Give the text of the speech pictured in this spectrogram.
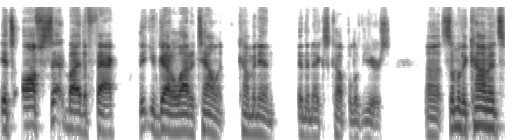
it's offset by the fact that you've got a lot of talent coming in in the next couple of years uh, some of the comments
